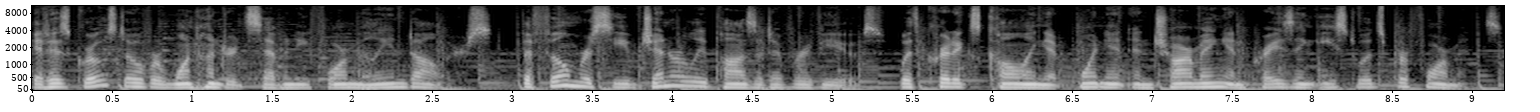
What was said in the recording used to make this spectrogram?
It has grossed over $174 million. The film received generally positive reviews, with critics calling it poignant and charming and praising Eastwood's performance.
